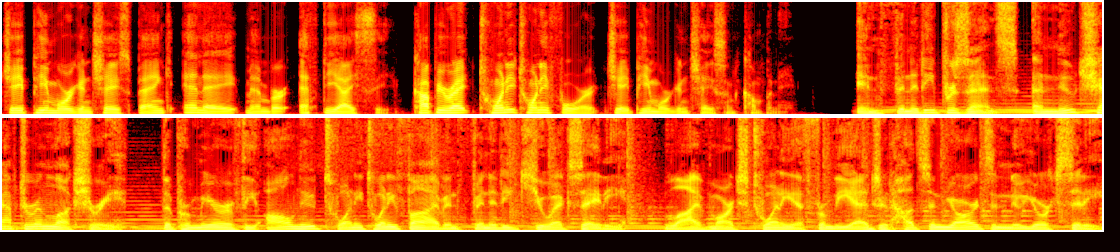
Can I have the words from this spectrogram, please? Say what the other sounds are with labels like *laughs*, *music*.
JP Morgan Chase Bank NA member FDIC. Copyright 2024 JP Morgan Chase and Company. Infiniti presents a new chapter in luxury, the premiere of the all-new 2025 Infiniti QX80, live March 20th from the Edge at Hudson Yards in New York City,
